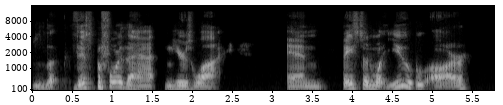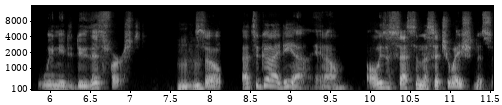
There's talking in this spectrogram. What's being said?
look, this before that, and here's why. And based on what you are, we need to do this first. hmm So that's a good idea. You know, always assessing the situation is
